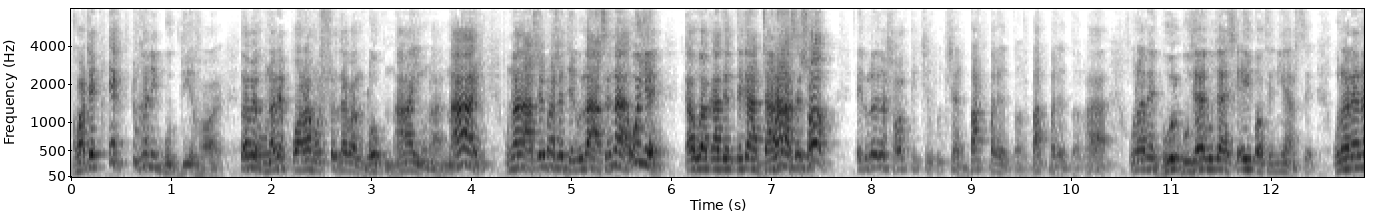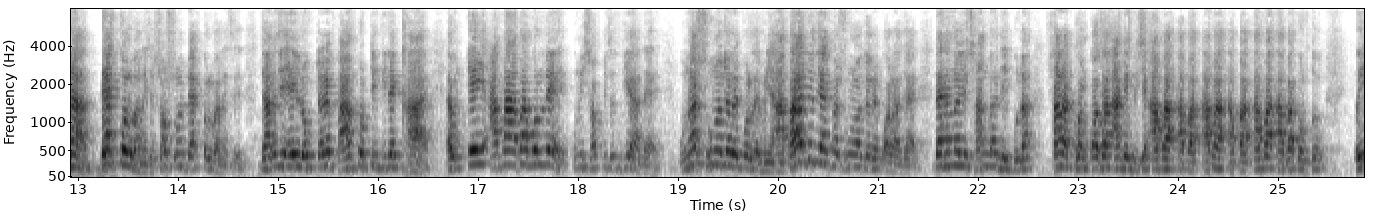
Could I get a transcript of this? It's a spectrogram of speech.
ঘটে একটুখানি বুদ্ধি হয়, তবে ওনারে পরামর্শ দেওয়ার লোক নাই ওনার নাই। ওনার আশেপাশে যেগুলো আছে না, ওই যে কাউয়া কাদের থেকে আর যারা আছে সব এগুলো এগুলো সব কিছু, বুঝছেন? বাটপারের দল বাটপারের দল হ্যাঁ? ওনারে ভুল বুঝায় বুঝায় আজকে এই পথে নিয়ে আসছে। ওনারে না ব্যাককল বানিয়েছে সবসময় ব্যাককল বানিয়েছে জানে যে এই লোকটারে বাম পট্টি দিলে খায়। এবং এই আপা আপা বললে উনি সবকিছু দিয়া দেয়। ওনার সুনজরে পড়লে উনি আবার যদি একবার সুনজরে পড়া যায়। দেখেন না যে সাংবাদিকগুলা সারাক্ষণ কথা আগে পিছিয়ে আপা আপা আপা আপা আপা আপা করতো। ওই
